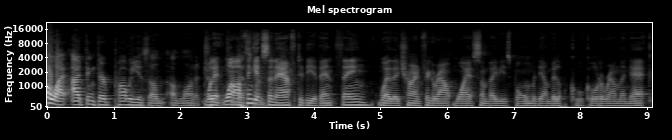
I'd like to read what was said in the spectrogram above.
Oh, I, I think there probably is a, a lot of Well, it, well, I think one. it's an after the event thing where they try and figure out why some baby is born with the umbilical cord around their neck,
